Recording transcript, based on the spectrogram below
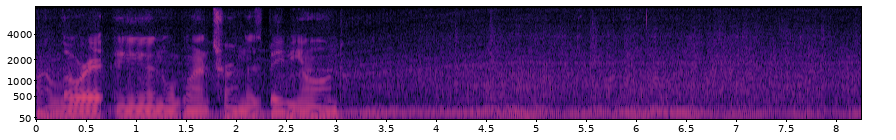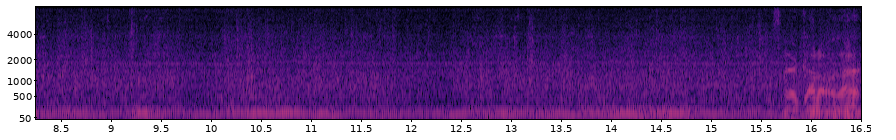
I'm going to lower it and we'll go ahead and turn this baby on. Hopefully I got all that.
